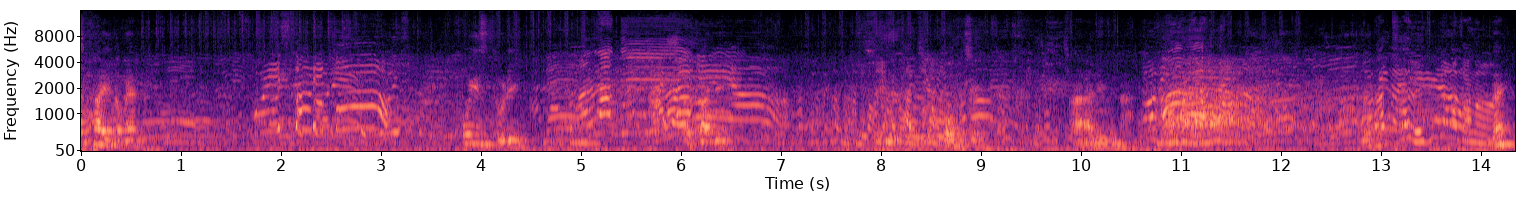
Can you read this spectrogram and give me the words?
스파이더맨? 토이스토리? 알라딘? 어, 혹시 아, 아닙니다. 다 외국 영화잖아. 네?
